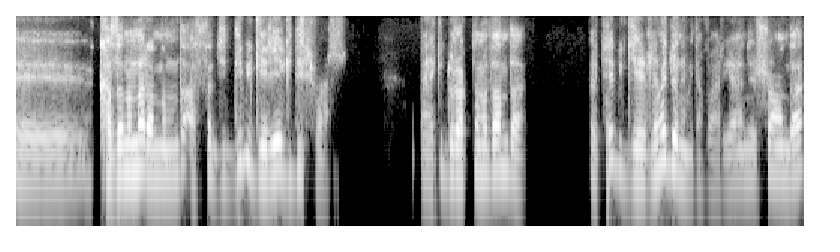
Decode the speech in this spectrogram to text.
E, kazanımlar anlamında aslında ciddi bir geriye gidiş var. Belki duraklamadan da öte bir gerileme dönemi de var. Yani şu anda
